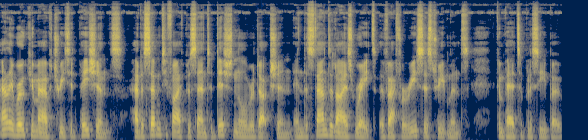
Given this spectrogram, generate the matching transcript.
Alirocumab treated patients had a 75% additional reduction in the standardized rate of apheresis treatments compared to placebo.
